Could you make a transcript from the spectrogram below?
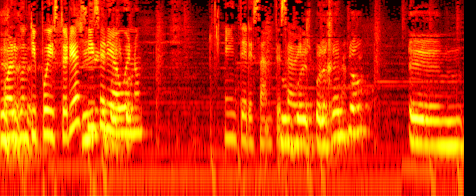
¿O algún tipo de historia? sí, sería bueno. Interesante saber. Pues, por ejemplo, em,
